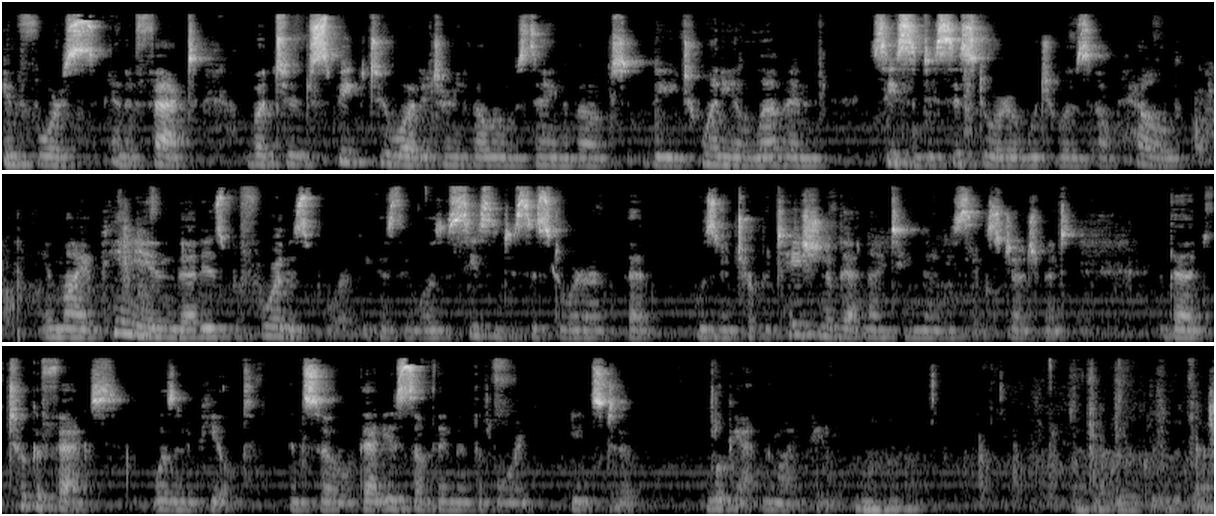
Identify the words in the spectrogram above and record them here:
in force and effect. But to speak to what Attorney Feldman was saying about the twenty eleven cease and desist order, which was upheld, in my opinion, that is before this board, because there was a cease and desist order that was an interpretation of that nineteen ninety-six judgment that took effect, wasn't appealed. And so that is something that the board needs to look at, in my opinion. Mm-hmm. I think we agree with that.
